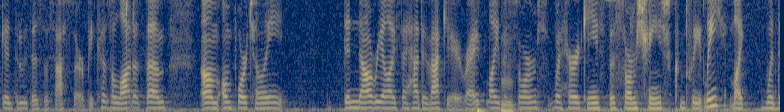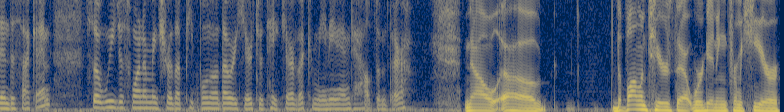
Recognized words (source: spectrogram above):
get through this disaster. Because a lot of them, um, unfortunately, did not realize they had to evacuate, right? Like the storms with hurricanes, the storms changed completely, like within the second. So we just want to make sure that people know that we're here to take care of the community and to help them through. Now, uh, the volunteers that we're getting from here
